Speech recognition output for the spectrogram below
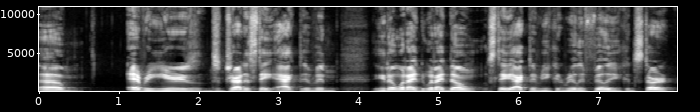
um, every year is to try to stay active. And you know when I when I don't stay active, you can really feel it. You can start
